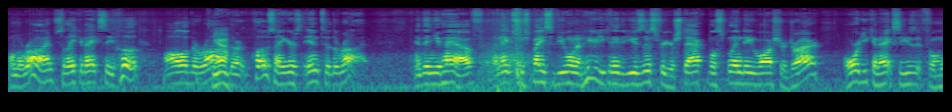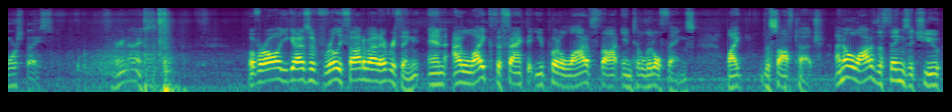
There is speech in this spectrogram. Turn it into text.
on the rod, so they can actually hook all of the rod, Yeah. the clothes hangers into the rod. And then you have an extra space if you want it here. You can either use this for your stackable Splendide washer dryer, or you can actually use it for more space. Very nice. Overall, you guys have really thought about everything, and I like the fact that you put a lot of thought into little things like the soft touch. I know a lot of the things that you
